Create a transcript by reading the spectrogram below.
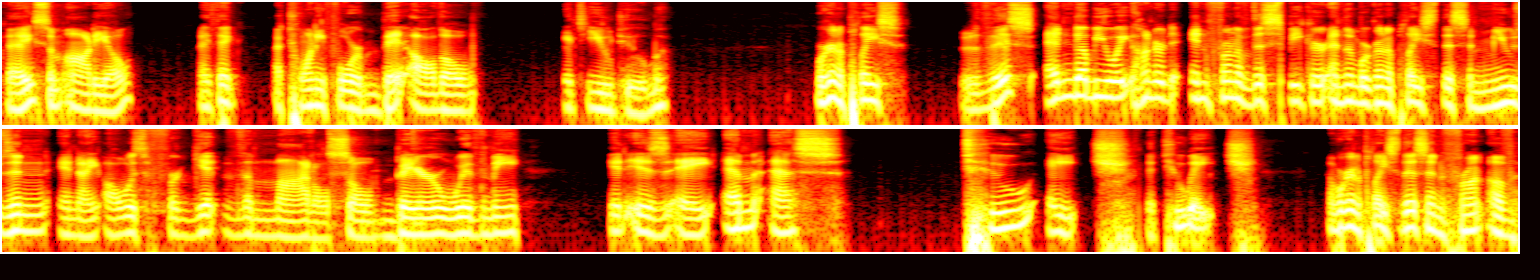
Okay, some audio. I think a 24 bit, although it's YouTube. We're going to place this NW800 in front of this speaker, and then we're going to place this Musen, and I always forget the model, so bear with me. It is a MS2H, the 2H. And we're going to place this in front of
